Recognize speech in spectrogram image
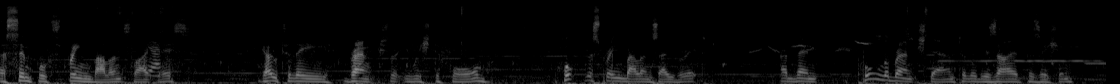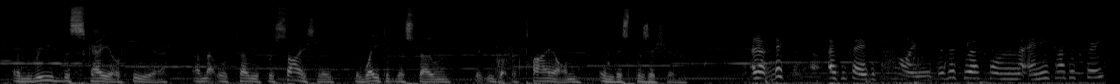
a simple spring balance like Yes. this, go to the branch that you wish to form, hook the spring balance over it, and then pull the branch down to the desired position and read the scale here, and that will tell you precisely the weight of the stone that you've got to tie on in this position. And uh, this, as you say, is a pine. Does this work on any type of tree?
